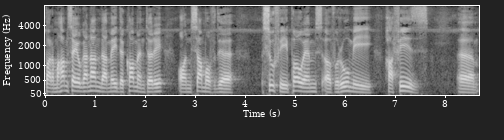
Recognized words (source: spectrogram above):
Paramahamsa Yogananda made a commentary on some of the Sufi poems of Rumi, Hafiz, um,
